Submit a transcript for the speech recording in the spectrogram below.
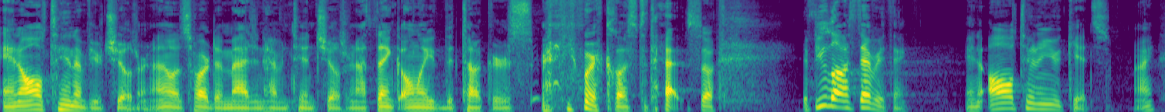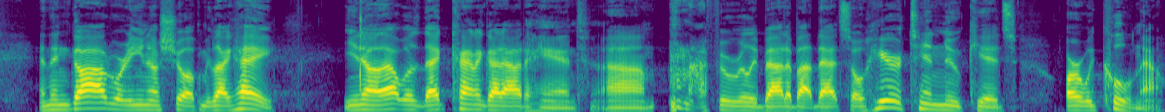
and all 10 of your children, I know it's hard to imagine having 10 children. I think only the Tuckers were close to that. So, if you lost everything, and all 10 of your kids, right? And then God were to, you know, show up and be like, hey, you know, that was that kind of got out of hand. Um, I feel really bad about that. So here are 10 new kids. Are we cool now?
